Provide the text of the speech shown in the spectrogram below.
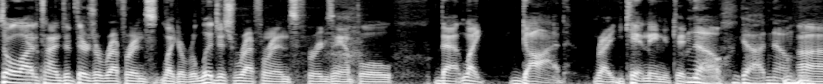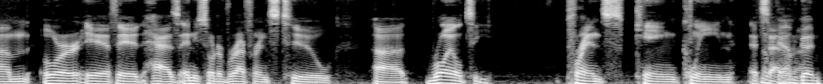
So a lot of times, if there's a reference, like a religious reference, for example, that like God, right? You can't name your kid. No, God, no. Um, or if it has any sort of reference to uh, royalty, prince, king, queen, etc. Okay, I'm good.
